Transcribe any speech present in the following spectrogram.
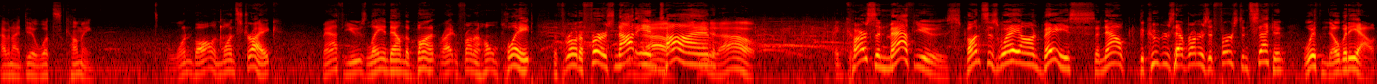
have an idea what's coming. One ball and one strike. Matthews laying down the bunt right in front of home plate. The throw to first, not in out. time. Get it out. And Carson Matthews bunts his way on base, and now the Cougars have runners at first and second with nobody out.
